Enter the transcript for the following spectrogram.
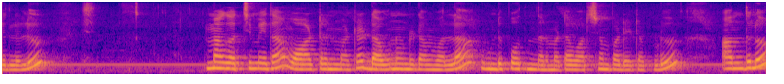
పిల్లలు మా గచ్చి మీద వాటర్ అనమాట డౌన్ ఉండడం వల్ల ఉండిపోతుంది అనమాట వర్షం పడేటప్పుడు. అందులో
